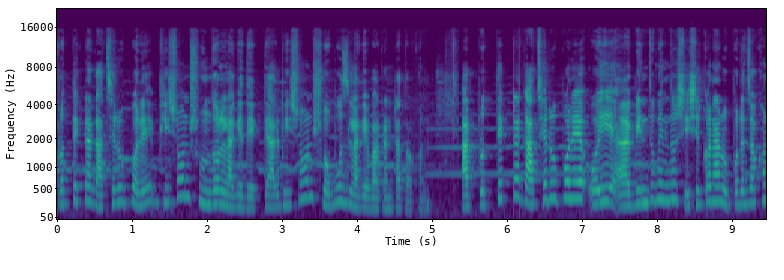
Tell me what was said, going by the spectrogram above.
প্রত্যেকটা গাছের উপরে ভীষণ সুন্দর লাগে দেখতে আর ভীষণ সবুজ লাগে বাগানটা তখন। আর প্রত্যেকটা গাছের উপরে ওই বিন্দু বিন্দু শিশিরকণার উপরে যখন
